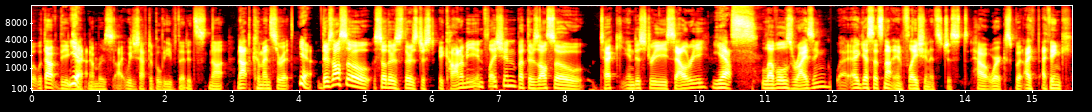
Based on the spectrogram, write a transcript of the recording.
But without the exact Yeah. numbers, I, we just have to believe that it's not not commensurate. Yeah. There's also so there's there's just economy inflation, but there's also tech industry salary Yes. levels rising. I guess that's not inflation, it's just how it works. But I, I think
